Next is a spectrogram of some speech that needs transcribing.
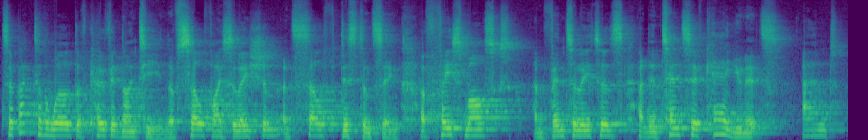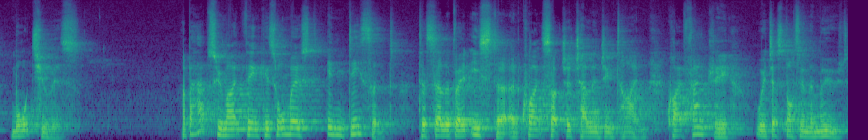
So, back to the world of COVID 19, of self isolation and self distancing, of face masks and ventilators and intensive care units and mortuaries. And perhaps we might think it's almost indecent to celebrate Easter at quite such a challenging time. Quite frankly, we're just not in the mood.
